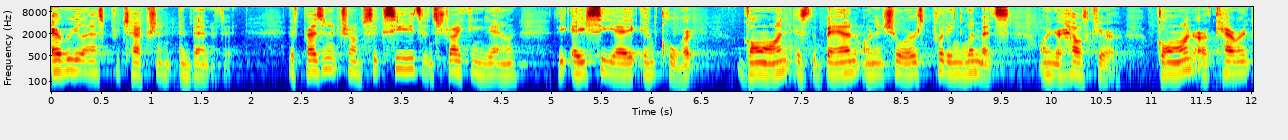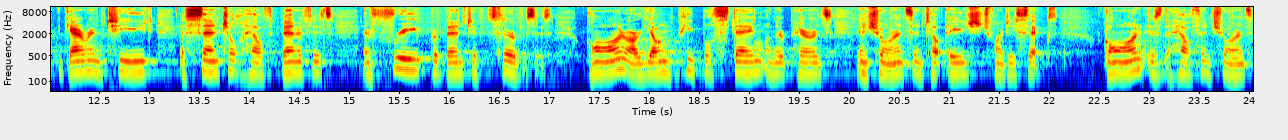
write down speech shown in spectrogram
every last protection and benefit. If President Trump succeeds in striking down the ACA in court, gone is the ban on insurers putting limits on your health care. Gone are guaranteed essential health benefits and free preventive services. Gone are young people staying on their parents' insurance until age 26. Gone is the health insurance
